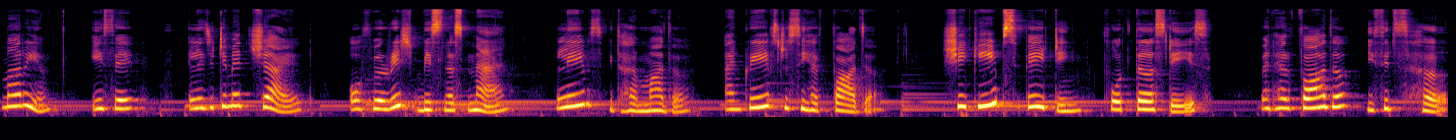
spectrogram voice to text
Mariam is a illegitimate child of a rich businessman, lives with her mother, and craves to see her father. She keeps waiting for Thursdays when her father visits her,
